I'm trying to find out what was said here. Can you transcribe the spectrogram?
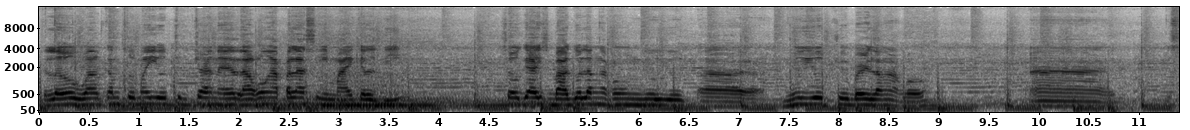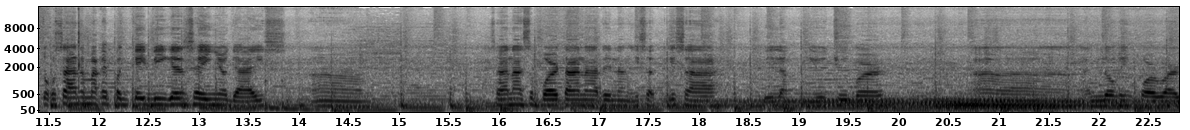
Hello, welcome to my YouTube channel. Ako nga pala si Michael D. So guys, bago lang akong new, ah, new YouTuber lang ako. Ah, gusto ko sana makipagkaibigan sa inyo guys. Ah, sana supportahan natin ng isa't isa bilang YouTuber. Ah, I'm looking forward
